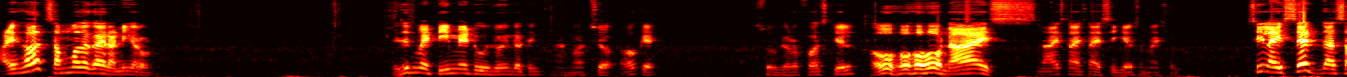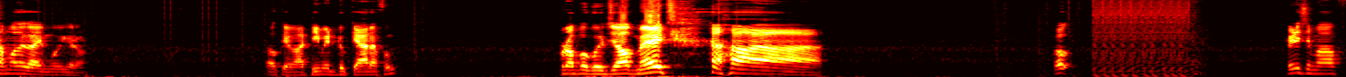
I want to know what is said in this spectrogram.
I heard some other guy running around. Is it my teammate who's doing the thing? I'm not sure. Okay. So we got a first kill. Oh, ho, ho, ho. Nice. Nice, nice, nice. He gave some nice loot. See, like I said, there's some other guy moving around. Okay, my teammate took care of him. Proper good job, mate. oh. Finish him off.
